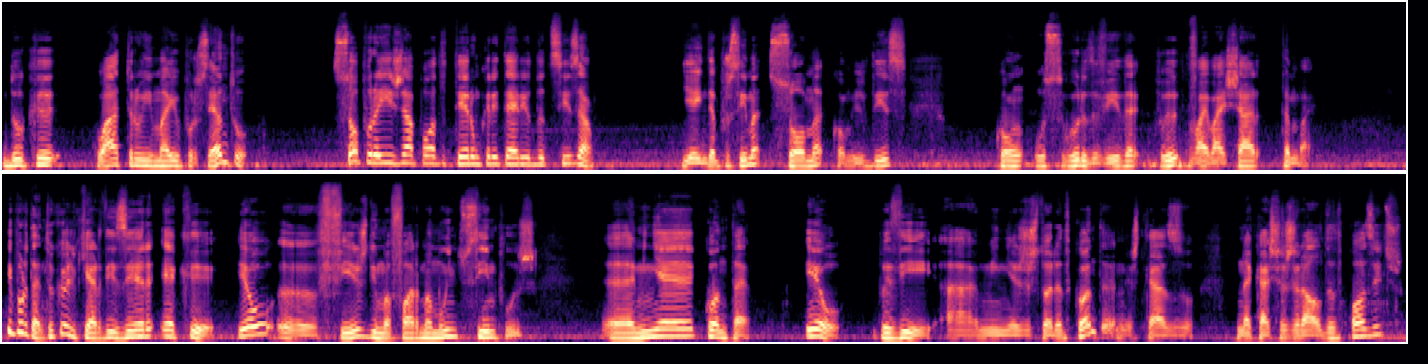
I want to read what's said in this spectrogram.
do que 4,5%, só por aí já pode ter um critério de decisão. E ainda por cima, soma, como lhe disse, com o seguro de vida que vai baixar também. E portanto, o que eu lhe quero dizer é que eu uh, fiz de uma forma muito simples a minha conta. Eu pedi à minha gestora de conta, neste caso na Caixa Geral de Depósitos,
